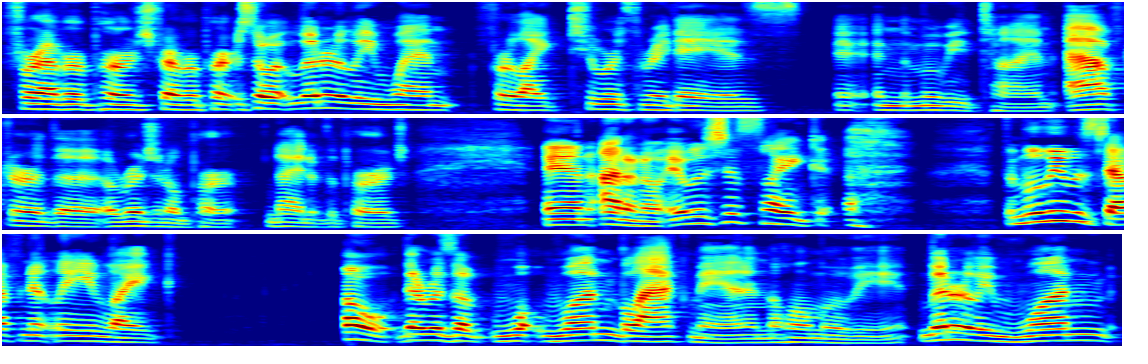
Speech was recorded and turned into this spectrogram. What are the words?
forever purge, forever purge. So it literally went for like two or three days in the movie time after the original pur- night of the purge. And I don't know, it was just like the movie was definitely like oh, there was a w- one black man in the whole movie. Literally one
